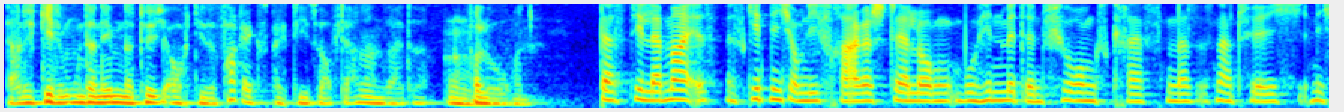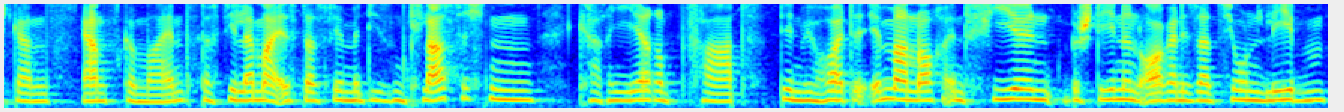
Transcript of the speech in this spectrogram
Dadurch geht im Unternehmen natürlich auch diese Fachexpertise auf der anderen Seite mhm. verloren. Das Dilemma ist, es geht nicht um die Fragestellung, wohin mit den Führungskräften. Das ist natürlich nicht ganz ernst gemeint. Das Dilemma ist, dass wir mit diesem klassischen Karrierepfad, den wir heute immer noch in vielen bestehenden Organisationen leben,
